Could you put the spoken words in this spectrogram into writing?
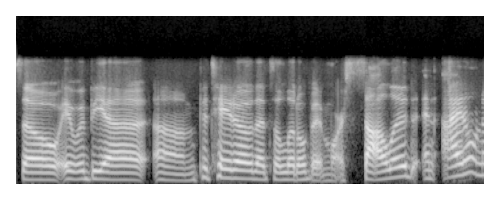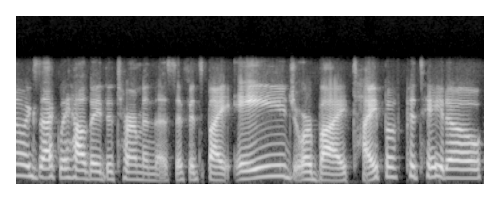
So it would be a um, potato that's a little bit more solid. And I don't know exactly how they determine this, if it's by age or by type of potato,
